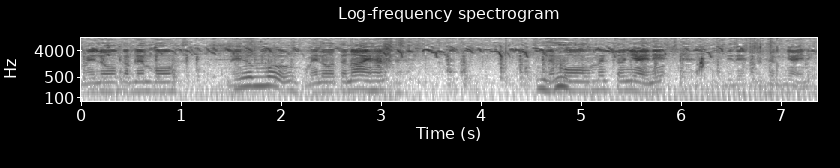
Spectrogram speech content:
ไมโลกับแลมโบนี่เนโมไมโลตัวน้อยฮะแลมโบมันตัวใหญ่นี่นี่เด็ตัวใหญ่นี่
